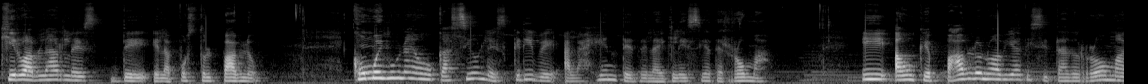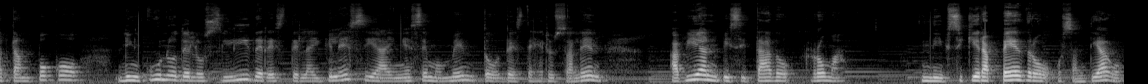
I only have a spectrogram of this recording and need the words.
Quiero hablarles del apóstol Pablo, cómo en una ocasión le escribe a la gente de la iglesia de Roma. Y aunque Pablo no había visitado Roma, tampoco Ninguno de los líderes de la iglesia en ese momento desde Jerusalén habían visitado Roma, ni siquiera Pedro o Santiago.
